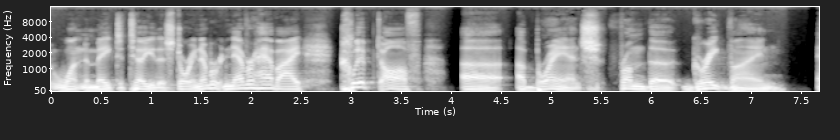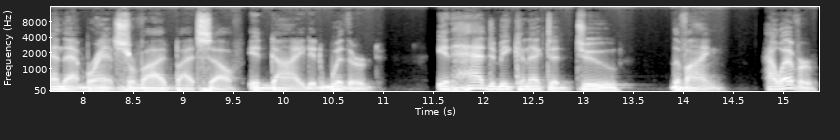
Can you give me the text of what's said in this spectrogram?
wanting to make to tell you this story. Never never have I clipped off uh, a branch from the grapevine, and that branch survived by itself. It died. It withered. It had to be connected to the vine. However,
